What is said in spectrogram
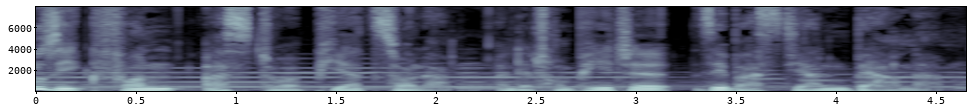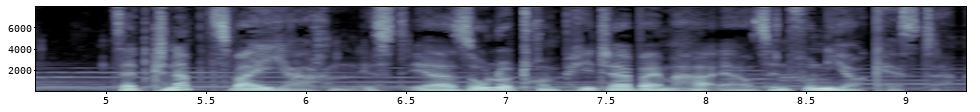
Musik von Astor Piazzolla, an der Trompete Sebastian Berner. Seit knapp zwei Jahren ist er Solotrompeter beim HR Sinfonieorchester.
